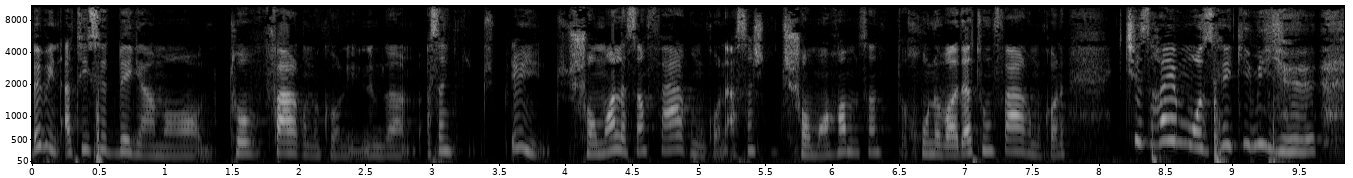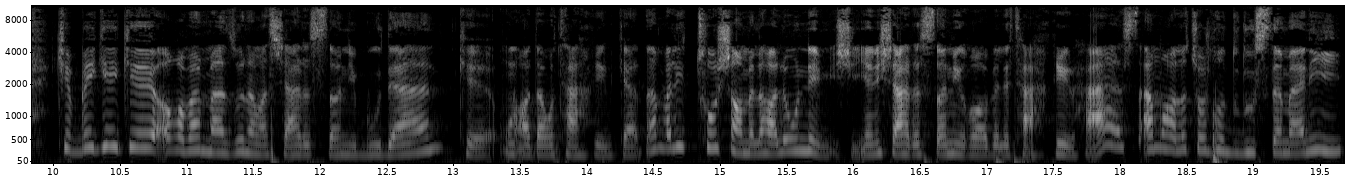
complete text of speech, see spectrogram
ببین اتیست بگم تو فرق می‌کنی نمی‌دونم. اصلا ببین شمال اصلا فرق می‌کنه. اصلا شماها مثلا خانوادهتون فرق می‌کنه. چیزهای مزهکی میگه که بگه که آقا من منظورم از شهرستانی بودن که اون آدمو تحقیر کردن ولی تو شامل حال اون نمیشی. یعنی شهرستانی قابل تحقیر هست اما حالا چون دوست منی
